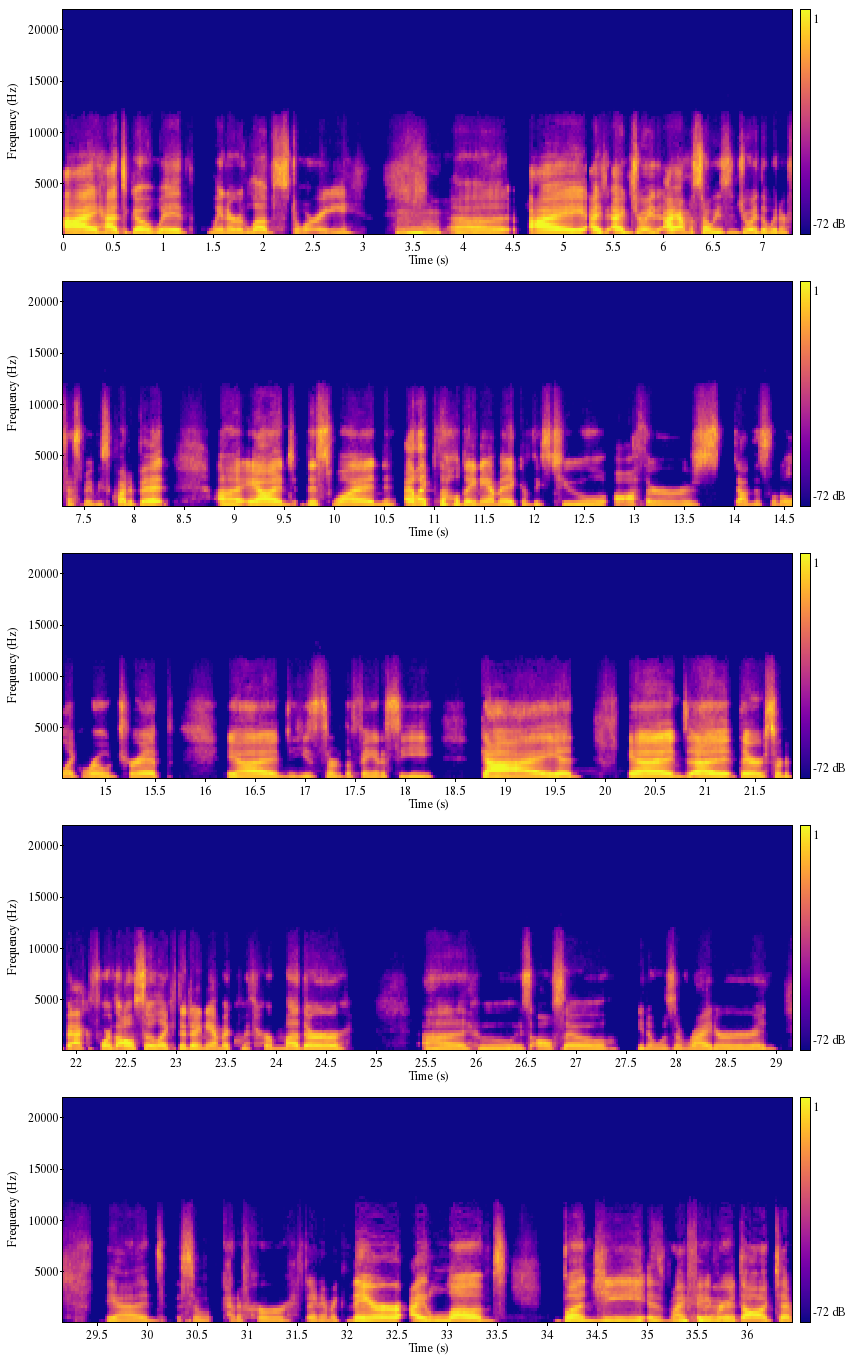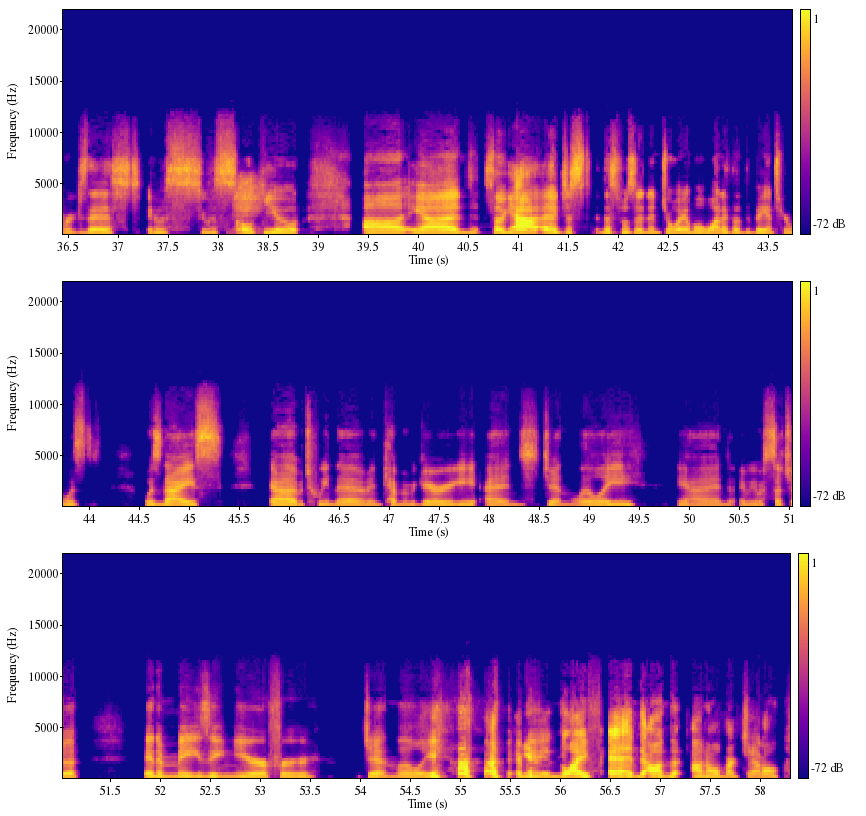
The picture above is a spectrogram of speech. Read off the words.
I had to go with Winter Love Story. Mm. Uh, I, I I enjoyed. I almost always enjoy the Winterfest movies quite a bit. Uh, and this one, I liked the whole dynamic of these two authors down this little like road trip, and he's sort of the fantasy guy, and and uh, they're sort of back and forth. Also, like the dynamic with her mother, uh, who is also you know was a writer and and so kind of her dynamic there. I loved Bungie is my Mhm. favorite dog to ever exist. It was she was so cute. Uh and so yeah, I just this was an enjoyable one. I thought the banter was was nice uh between them and Kevin McGarry and Jen Lilly. And I mean it was such a an amazing year for Jen Lilly. I Yeah. mean, in life and on the on Hallmark Channel.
